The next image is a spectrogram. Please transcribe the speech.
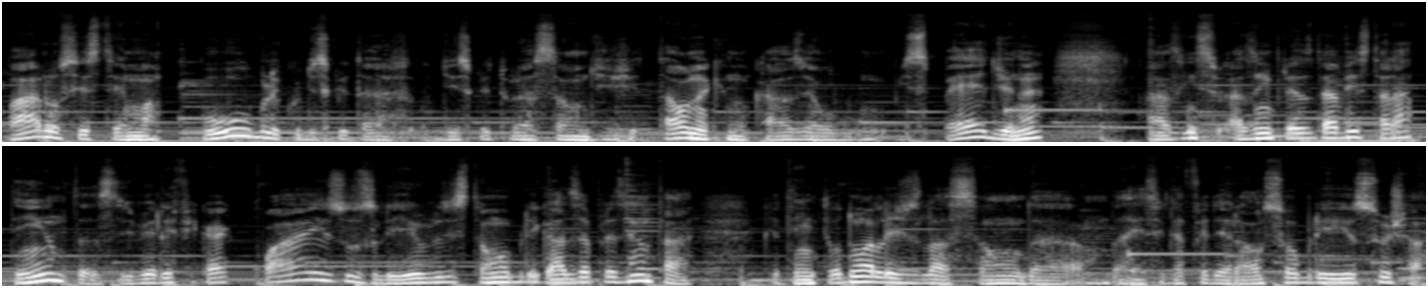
para o sistema público de, de escrituração digital, né, que no caso é o SPED, né, as, as empresas devem estar atentas de verificar quais os livros estão obrigados a apresentar, porque tem toda uma legislação da, da Receita Federal sobre isso já.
